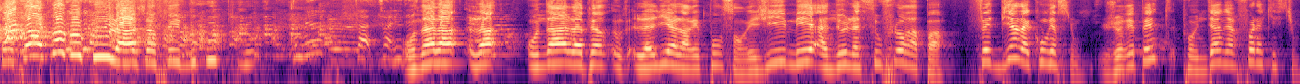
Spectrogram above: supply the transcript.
Ça ferait un peu beaucoup là, ça ferait beaucoup plus. Combien? T'as- Tu as l'idée? On a la, la, on a la, per- la lie à la réponse en régie, mais elle ne la soufflera pas. Faites bien la conversion. Je répète pour une dernière fois la question.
